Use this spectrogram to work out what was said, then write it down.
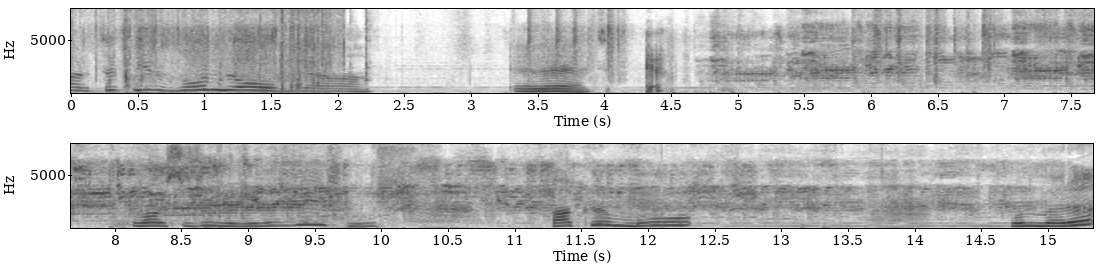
artık bir zombi olacağım. Evet. Ulan sizin yüzünüz değişmiş. Bakın bu. Bunları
